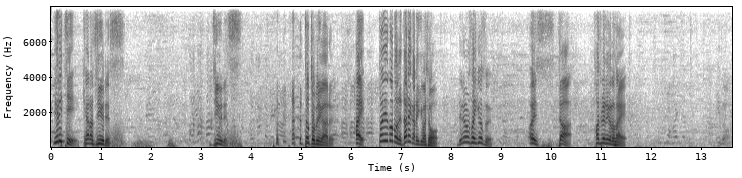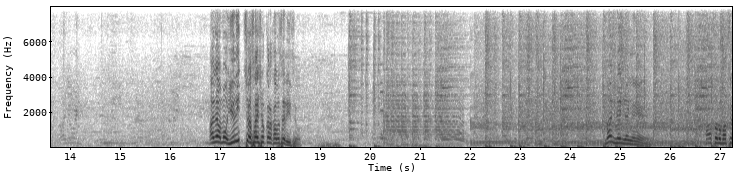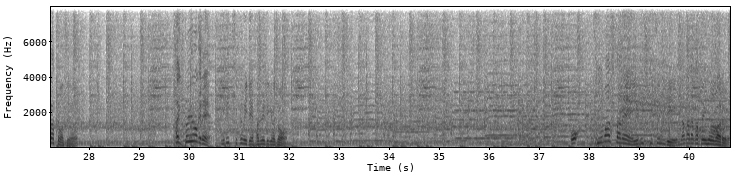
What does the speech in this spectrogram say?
ユリッチキャラ自由です。自由です。ちょっと目がある。はい。ということで誰からいきましょう？デレロさんいきます？はいじゃあ始めてください。あじゃあもうユリッチは最初からかぶせでいいですよ。なになになになにカーソル間違ってますよ。はいというわけでユリッチ組みで始めていきましょう。お来ましたねユリッチチュンリーなかなか定評がある。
